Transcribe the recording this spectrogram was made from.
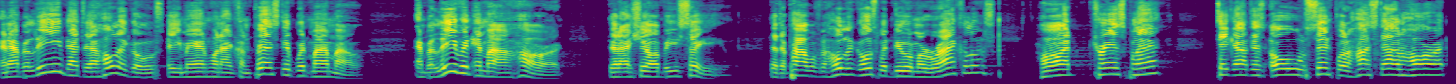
And I believe that the Holy Ghost, amen, when I confessed it with my mouth and believe it in my heart, that I shall be saved. That the power of the Holy Ghost would do a miraculous heart transplant, take out this old sinful, hostile heart,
